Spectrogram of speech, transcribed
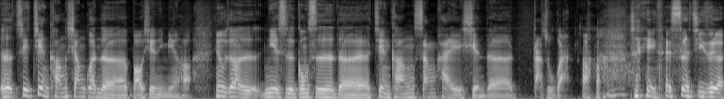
呃这健康相关的保险里面哈，因为我知道你也是公司的健康伤害险的大主管啊，所以在设计这个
